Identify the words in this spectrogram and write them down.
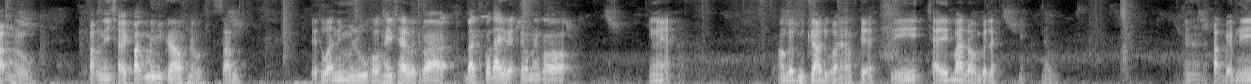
ปลั๊กนะครับผม ลั๊กนี้ใช้ปลั๊กไม่มีกราวนะครับซ้ำแต่ทุกวันนี้ไม่รู้เขาให้ใช้หรือว่าได้ก็ได้แหละแต่ว่ามันก็ยังไงอะเอาแบบมีกราวดีกว่านะครับ แต่นี้ใช้บ้านเราเป็นไรนี่นะอ่าปลั๊กแบบนี้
